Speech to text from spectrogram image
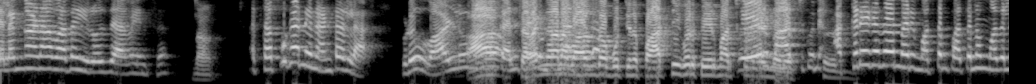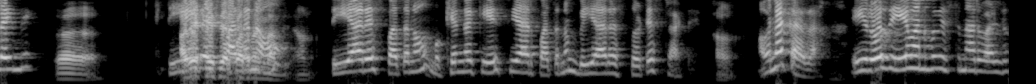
తెలంగాణ వాదం ఈ రోజు ఏమైంది సార్ తప్పుగా నేను అంటల్లా. ఇప్పుడు వాళ్ళు తెలంగాణ కదా, పుట్టిన పార్టీ కూడా పేరు మార్చుకున్నారు మార్చుకుని అక్కడే కదా మరి మొత్తం పతనం మొదలైంది. టిఆర్ఎస్ పతనం టిఆర్ఎస్ పతనం ముఖ్యంగా కేసీఆర్ పతనం బీఆర్ఎస్ తోటే స్టార్ట్ అయింది. అవును. కాదా? ఈ రోజు ఏం అనుభవిస్తున్నారు వాళ్ళు?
